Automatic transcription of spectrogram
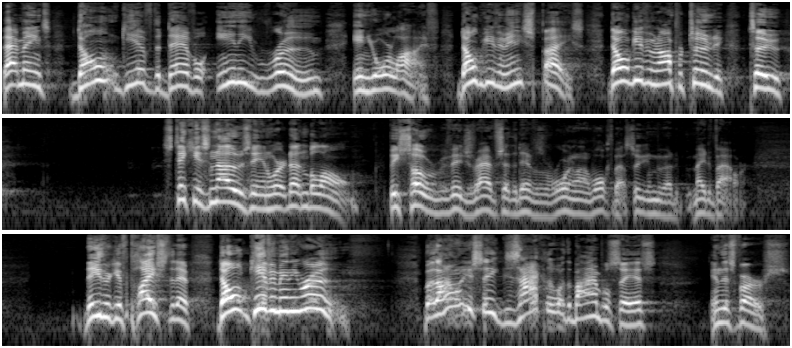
That means don't give the devil any room in your life. Don't give him any space. Don't give him an opportunity to stick his nose in where it doesn't belong. Be sober, be vigilant. Rather said the devil's a roaring lion walketh about, seeking him may devour. Neither give place to the devil. Don't give him any room. But I want you to see exactly what the Bible says in this verse.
